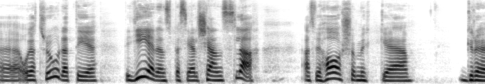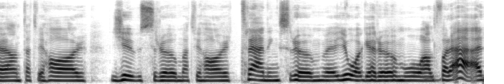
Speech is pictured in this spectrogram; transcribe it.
Eh, och jag tror att det, det ger en speciell känsla att vi har så mycket grönt, att vi har ljusrum, att vi har träningsrum, eh, yogarum och allt vad det är.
